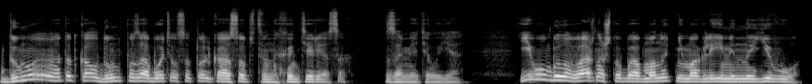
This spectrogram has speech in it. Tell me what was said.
«Думаю, этот колдун позаботился только о собственных интересах», — заметил я. «Ему было важно, чтобы обмануть не могли именно его,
